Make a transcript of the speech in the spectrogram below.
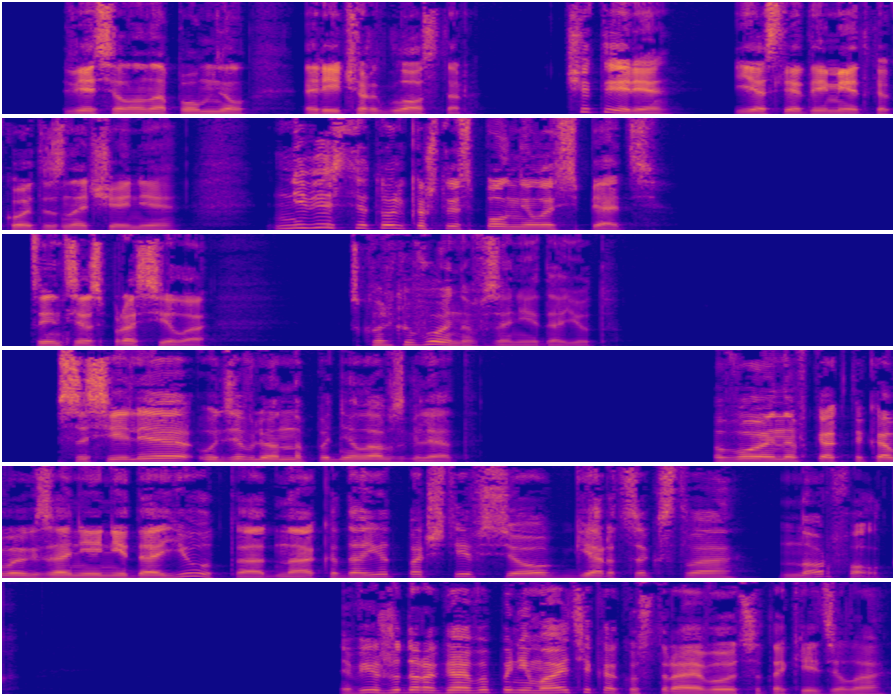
— весело напомнил Ричард Глостер. «Четыре, если это имеет какое-то значение. Невесте только что исполнилось пять». Цинтия спросила, «Сколько воинов за ней дают?» Сесилия удивленно подняла взгляд. Воинов как таковых за ней не дают, однако дают почти все герцогство Норфолк. Вижу, дорогая, вы понимаете, как устраиваются такие дела.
